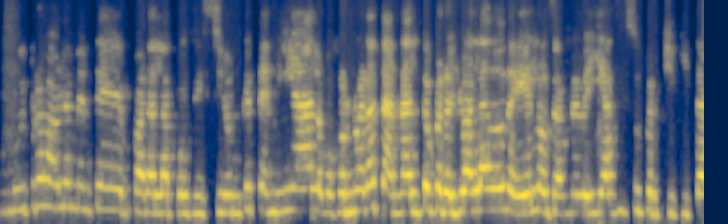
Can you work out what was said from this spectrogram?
muy probablemente para la posición que tenía, a lo mejor no era tan alto, pero yo al lado de él, o sea, me veía así súper chiquita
